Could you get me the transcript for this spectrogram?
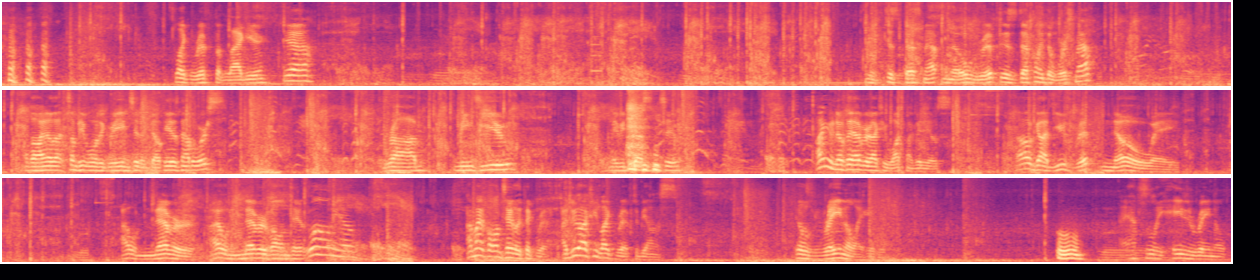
sad. it's like Rift but laggier. Yeah. Rift is best map? No, Rift is definitely the worst map. Although I know that some people would agree and say that Delphia is now the worst. Rob means you. Maybe Justin too. I don't even know if they ever actually watch my videos. Oh god, use Rift? No way. I will never, I will never voluntarily, well, you know, I might voluntarily pick Rift. I do actually like Rift, to be honest. It was Raynal I hated. Ooh. I absolutely hated Raynal.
